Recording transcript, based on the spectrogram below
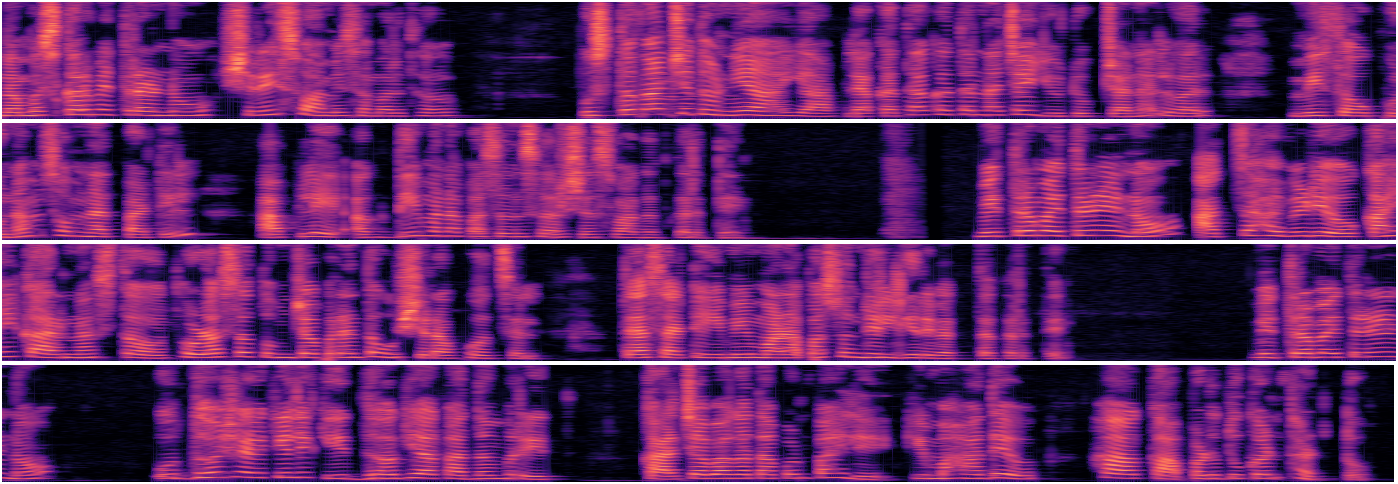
नमस्कार मित्रांनो श्री स्वामी समर्थ. पुस्तकांची दुनिया या आपल्या कथाकथनाच्या यूट्यूब चॅनलवर मी सौ पूनम सोमनाथ पाटील आपले अगदी मनापासून सहर्ष स्वागत करते. मित्रमैत्रिणींनो आजचा हा व्हिडिओ काही कारणास्तव थोडासा तुमच्यापर्यंत उशिरा पोहोचेल. त्यासाठी मी मनापासून दिलगिरी व्यक्त करते. मित्रमैत्रिणींनो उद्धव शेळके की धग या कादंबरीत कालच्या भागात आपण पाहिले की महादेव हा कापड दुकान थाटतो.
